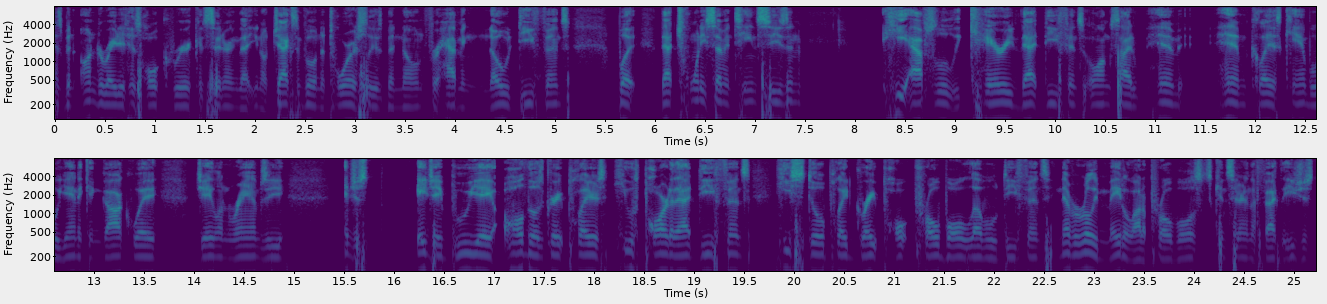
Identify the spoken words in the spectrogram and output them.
Has been underrated his whole career, considering that you know Jacksonville notoriously has been known for having no defense. but that 2017 season, he absolutely carried that defense alongside him, him, Calais Campbell, Yannick Ngakoue, Jalen Ramsey, and just AJ Bouye, all those great players. He was part of that defense. He still played great Pro Bowl level defense. Never really made a lot of Pro Bowls, considering the fact that he's just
